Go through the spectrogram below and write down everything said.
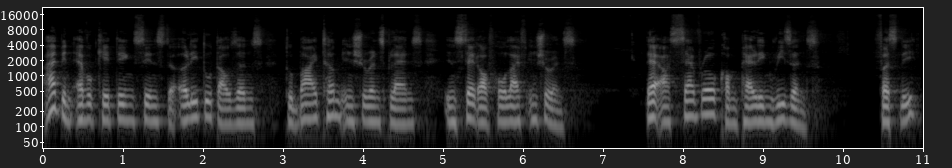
I've been advocating since the early 2000s to buy term insurance plans instead of whole life insurance. There are several compelling reasons. Firstly,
